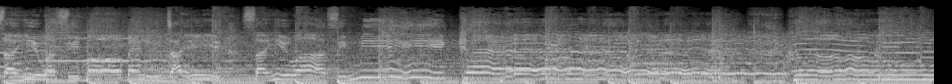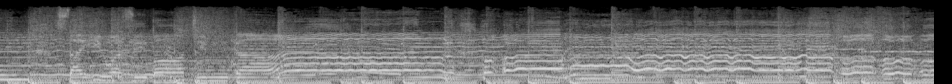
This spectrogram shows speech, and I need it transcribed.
ใส่ว่าสิบอแบ่งใจใส่ว่าสิมีแค่ ว่าสิบอทิมกันโอ้โอ้โอ้โอ้โอ้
